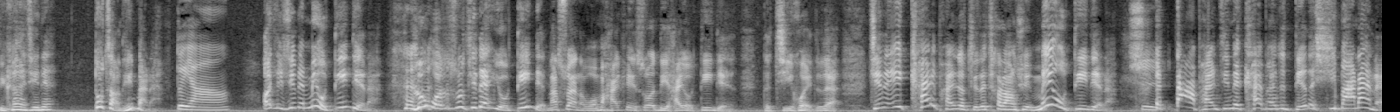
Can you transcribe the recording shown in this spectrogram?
你看看今天都涨停板了。对呀、啊，而且今天没有低点呢。如果是说今天有低点，那算了，我们还可以说你还有低点的机会，对不对？今天一开盘就直接跳上去，没有低点了。是，大盘今天开盘就跌得稀巴烂呢。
